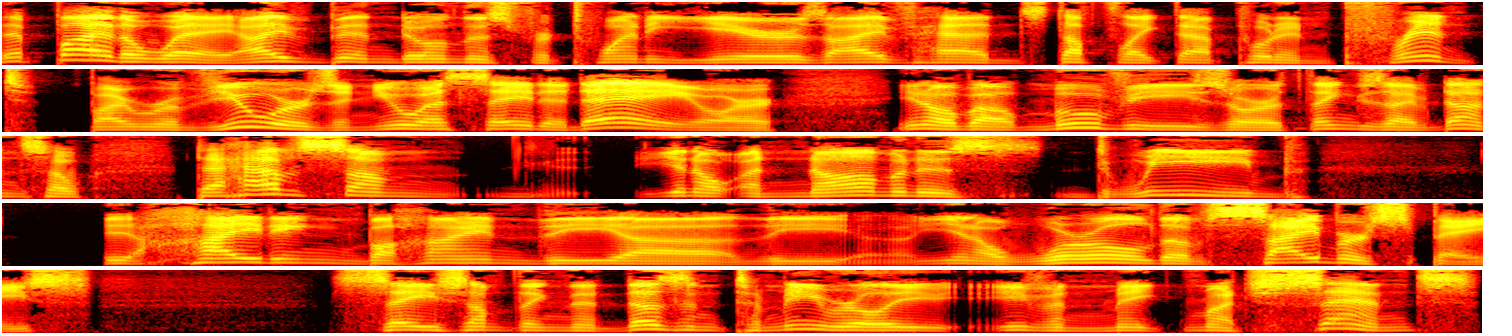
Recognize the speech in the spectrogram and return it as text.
That, by the way, I've been doing this for 20 years. I've had stuff like that put in print by reviewers in USA Today or, you know, about movies or things I've done. So to have some, you know, anonymous dweeb hiding behind the, uh, the uh, you know, world of cyberspace say something that doesn't, to me, really even make much sense,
